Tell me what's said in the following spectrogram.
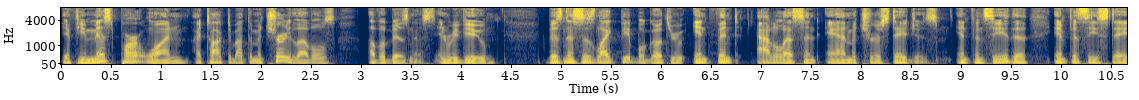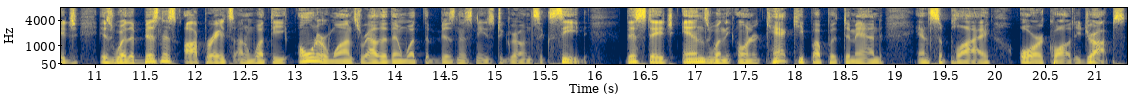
If you missed part one, I talked about the maturity levels of a business. In review, businesses like people go through infant, adolescent, and mature stages. Infancy, the infancy stage, is where the business operates on what the owner wants rather than what the business needs to grow and succeed. This stage ends when the owner can't keep up with demand and supply or quality drops.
